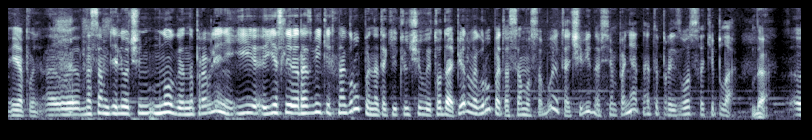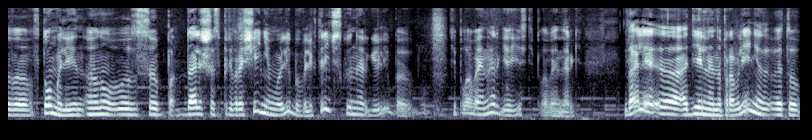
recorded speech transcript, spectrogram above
Я понял. Э, На самом деле очень много направлений, и если разбить их на группы, на такие ключевые, то да, первая группа, это само собой, это очевидно, всем понятно, это производство тепла. Да. Э, В том или э, ну, с, дальше с превращением его либо в электрическую энергию, либо ну, тепловая энергия есть тепловая энергия. Далее э, отдельное направление, это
